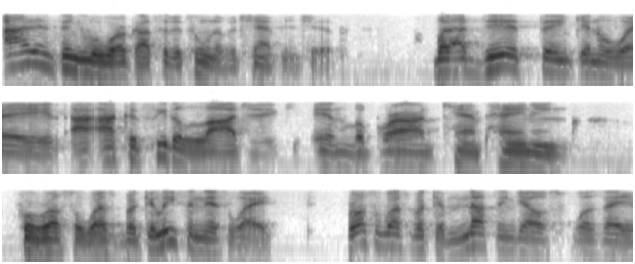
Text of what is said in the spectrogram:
I didn't think it would work out to the tune of a championship. But I did think, in a way, I, I could see the logic in LeBron campaigning – for Russell Westbrook, at least in this way. Russell Westbrook, if nothing else, was a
